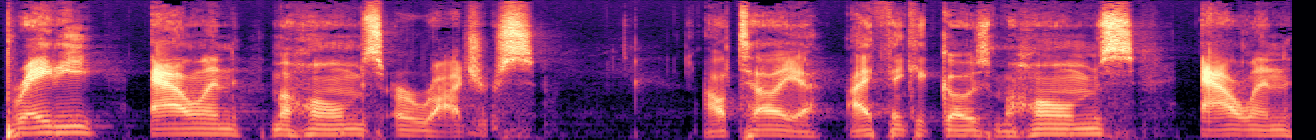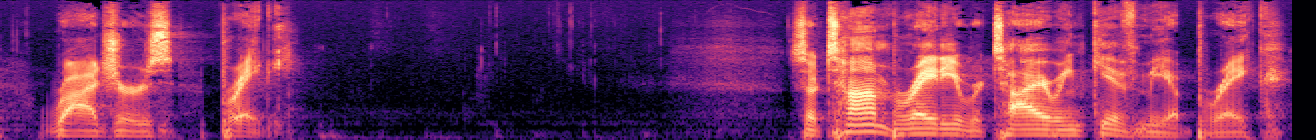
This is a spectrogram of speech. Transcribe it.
Brady, Allen, Mahomes, or Rodgers? I'll tell you. I think it goes Mahomes, Allen, Rodgers, Brady. So Tom Brady retiring, give me a break.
